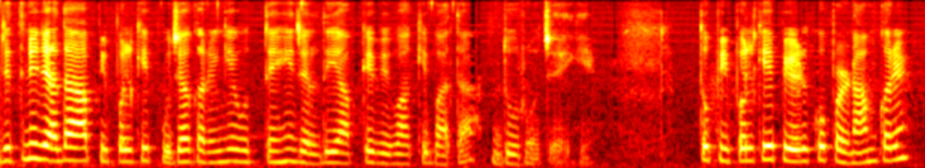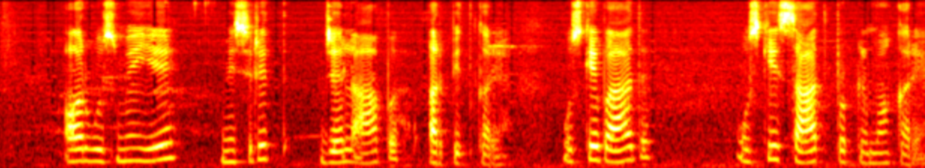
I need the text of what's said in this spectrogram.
जितनी ज़्यादा आप पीपल की पूजा करेंगे, उतने ही जल्दी आपके विवाह की बाधा दूर हो जाएगी। तो पीपल के पेड़ को प्रणाम करें और उसमें ये मिश्रित जल आप अर्पित करें। उसके बाद उसकी सात प्रक्रिया करें।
